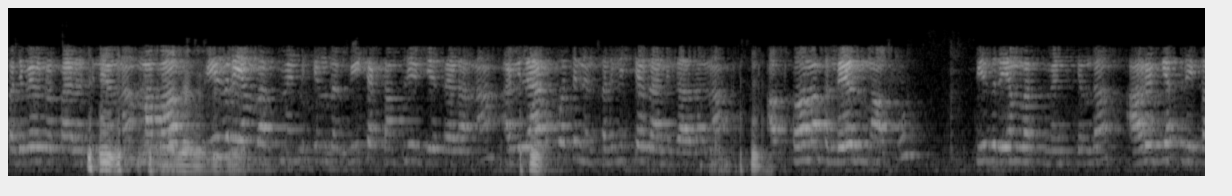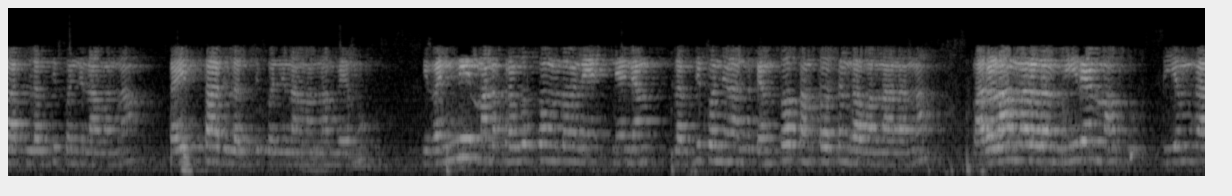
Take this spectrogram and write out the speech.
పదివేల రూపాయలు వచ్చినాయన్న మా బాబు ఫీజు రియంబర్స్మెంట్ కింద బీటెక్ కంప్లీట్ చేశాడన్న అవి లేకపోతే నేను చదివించేదాన్ని కాదన్న ఆ స్తోమత లేదు మాకు ఫీజు రియంబర్స్మెంట్ కింద ఆరోగ్యశ్రీ కార్డు లబ్ధి పొందినామన్నా రైతు కార్డు లబ్ధి పొందినామన్నా మేము. ఇవన్నీ మన ప్రభుత్వంలోనే నేను లబ్ధి పొందినందుకు ఎంతో సంతోషంగా ఉన్నానన్న. మరలా మరలా మీరే మాకు సీఎం గా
